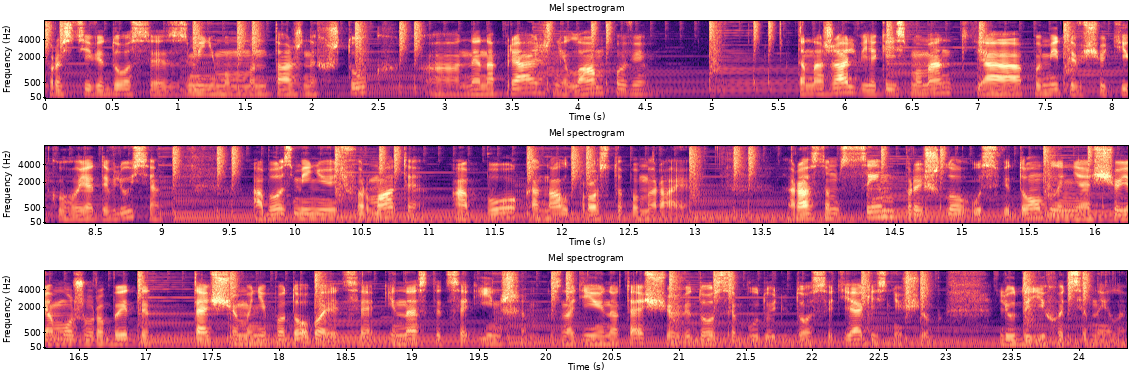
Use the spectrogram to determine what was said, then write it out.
прості відоси з мінімум монтажних штук, ненапряжні, лампові. Та, на жаль, в якийсь момент я помітив, що ті, кого я дивлюся, або змінюють формати, або канал просто помирає. Разом з цим прийшло усвідомлення, що я можу робити те, що мені подобається, і нести це іншим, з надією на те, що відоси будуть досить якісні, щоб люди їх оцінили.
